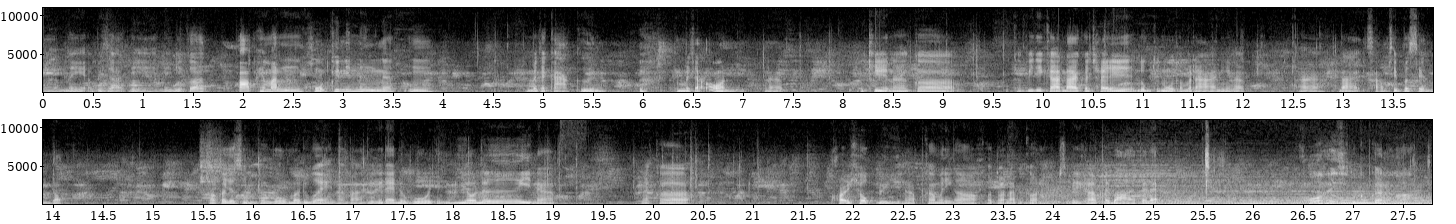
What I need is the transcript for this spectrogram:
นะครับในอภิษาเดในนี้ก็ปรับให้มันโหดขึ้นนิดนึงนะอืมมันจะกากเกินมันจะอ่อนนะครับโอเคนะก็ถ้าวิธีการได้ก็ใช้ลูกธนูธรรมดานี่นะครับหาได้ 30%ดอกเราก็จะสุ่มเดอะโวมาด้วยนะ บางทีก็ได้เดอะโวอย่างเดียวเลยนะครับ แล้วก็ขอให้โชคดีนะครับก็วันนี้ก็ขอตัวลาไปก่อนครับสวัสดีครับบ๊ายบายไปแล้วขอให้สนุกกับการหา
